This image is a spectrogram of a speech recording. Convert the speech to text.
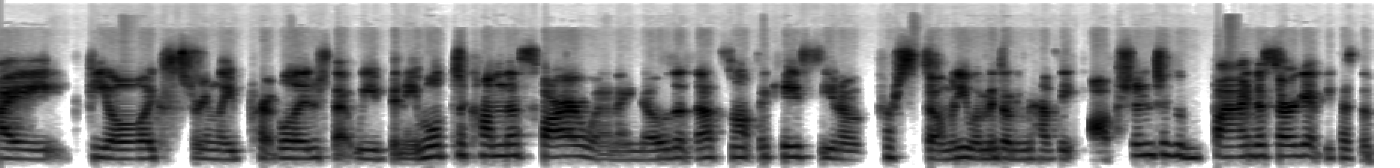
I feel extremely privileged that we've been able to come this far when I know that that's not the case. You know, for so many women don't even have the option to find a surrogate because the,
